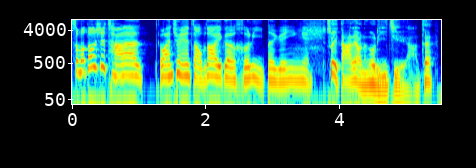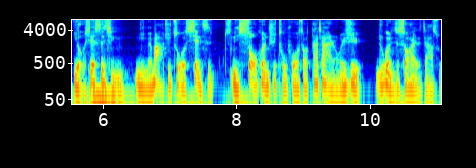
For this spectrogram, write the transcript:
什么都去查了。完全也找不到一个合理的原因耶，所以大家要能够理解啊，在有些事情你没办法去做现实，你受困去突破的时候，大家很容易去。如果你是受害者家属，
